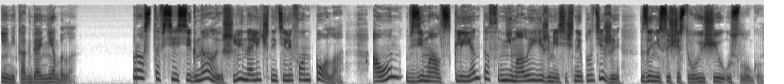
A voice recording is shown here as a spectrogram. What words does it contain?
и никогда не было. Просто все сигналы шли на личный телефон Пола, а он взимал с клиентов немалые ежемесячные платежи за несуществующую услугу.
